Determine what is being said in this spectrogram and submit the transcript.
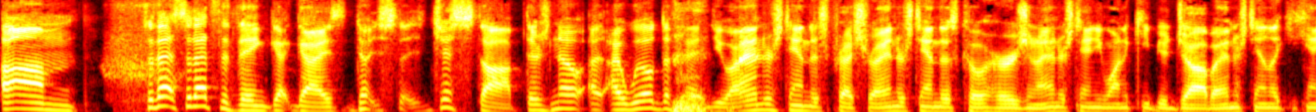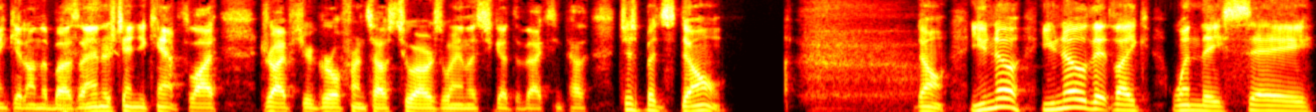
Um so that so that's the thing guys. Don't, just stop. There's no I, I, will defend you. I understand there's pressure. I understand there's coercion. I understand you want to keep your job. I understand like you can't get on the bus. I understand you can't fly drive to your girlfriend's house two hours away unless you got the vaccine pass just but don't. Don't. You know you know that like when they say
